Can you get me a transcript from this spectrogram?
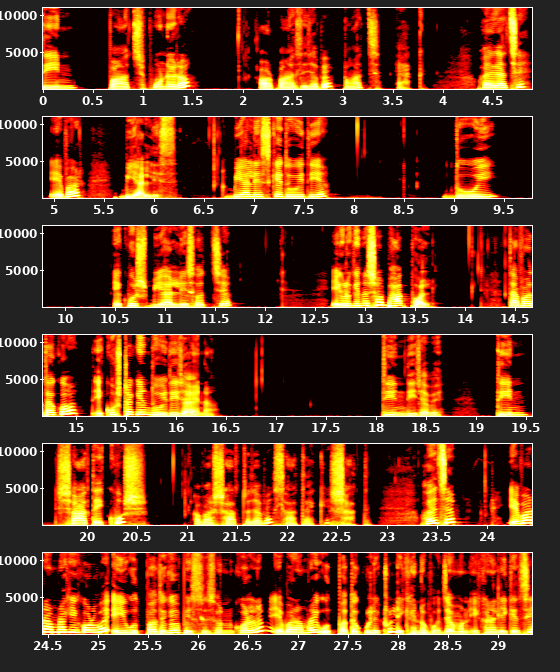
তিন পাঁচ পনেরো, আবার পাঁচ দিয়ে যাবে পাঁচ এক। হয়ে গেছে? এবার বিয়াল্লিশ। বিয়াল্লিশকে দুই দিয়ে দুই, একুশ, বিয়াল্লিশ হচ্ছে। এগুলো কিন্তু সব ভাগফল। তারপর দেখো, একুশটা কিন্তু দুই দিয়ে যায় না। তিন দিয়ে যাবে। তিন, সাত, একুশ, আবার সাতটা যাবে, সাত, একে সাত। হয়েছে? এবার আমরা কি করব? এই উৎপাদকেও বিশ্লেষণ করলাম। এবার আমরা এই উৎপাদকগুলো একটু লিখে নেব। যেমন এখানে লিখেছি,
